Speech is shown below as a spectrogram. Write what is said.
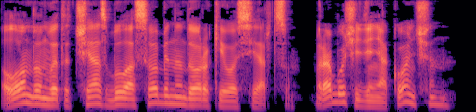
Лондон в этот час был особенно дорог его сердцу. Рабочий день окончен,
